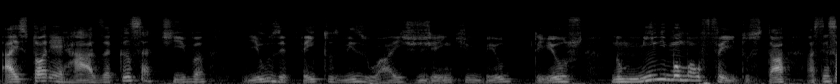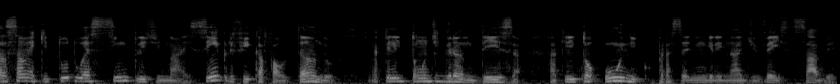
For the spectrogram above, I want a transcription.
a história é rasa, cansativa e os efeitos visuais, gente, meu Deus, no mínimo mal feitos, tá? A sensação é que tudo é simples demais, sempre fica faltando aquele tom de grandeza, aquele tom único para ser engrenado de vez, sabe?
